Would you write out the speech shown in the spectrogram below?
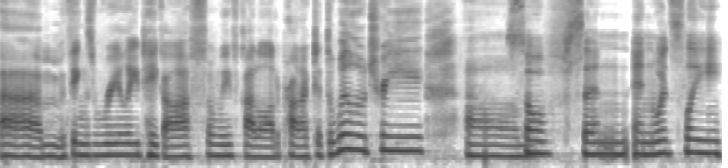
um, things really take off, and we've got a lot of product at the Willow Tree. Um, Sofs and, and Woodslee,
